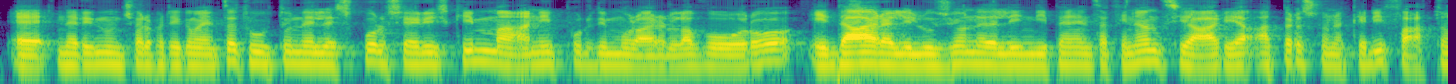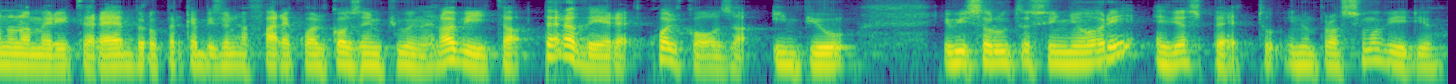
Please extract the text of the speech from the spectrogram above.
eh, nel rinunciare praticamente a tutto, nell'esporsi ai rischi in mani pur di emulare il lavoro e dare l'illusione dell'indipendenza finanziaria a persone che di fatto non la meriterebbero perché bisogna fare qualcosa in più nella vita per avere qualcosa in più. Io vi saluto signori e vi aspetto in un prossimo video.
